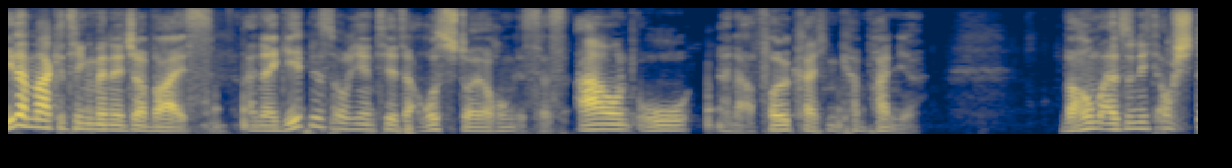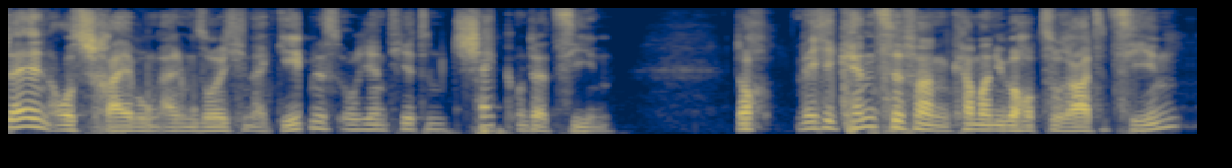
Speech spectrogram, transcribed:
Jeder Marketingmanager weiß, eine ergebnisorientierte Aussteuerung ist das A und O einer erfolgreichen Kampagne. Warum also nicht auch Stellenausschreibungen einem solchen ergebnisorientierten Check unterziehen? Doch welche Kennziffern kann man überhaupt zu Rate ziehen,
